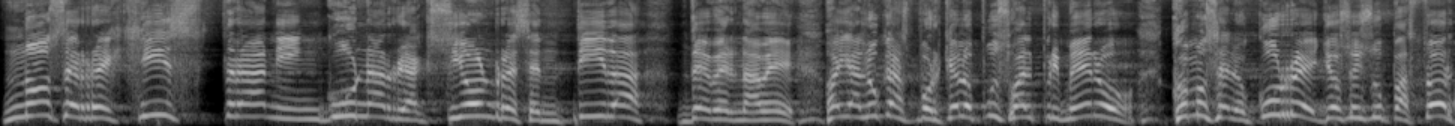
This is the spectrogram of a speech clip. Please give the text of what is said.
No se registra ninguna reacción resentida de Bernabé. Oiga, Lucas, ¿por qué lo puso al primero? ¿Cómo se le ocurre? Yo soy su pastor,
